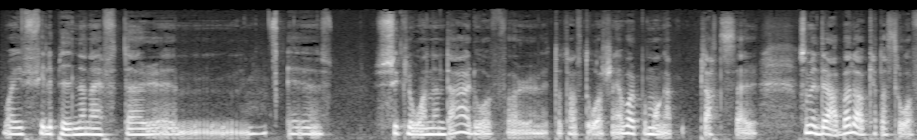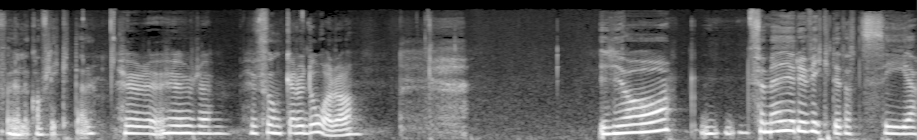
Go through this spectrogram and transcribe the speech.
var i Filippinerna efter eh, eh, cyklonen där då för ett och ett halvt år sedan. Jag har varit på många platser som är drabbade av katastrofer Mm. eller konflikter. Hur, hur, hur funkar du då? då? Ja, för mig är det viktigt att se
